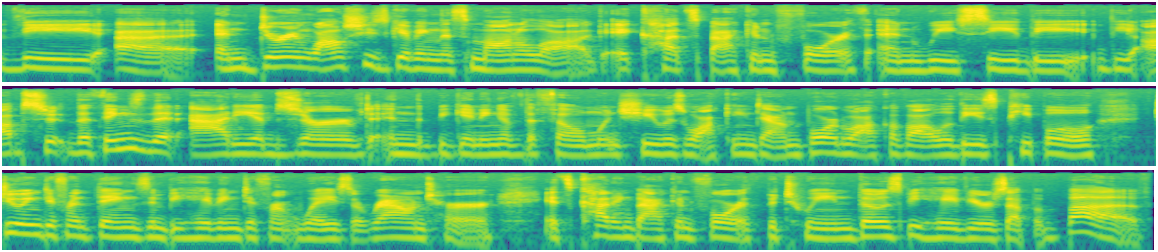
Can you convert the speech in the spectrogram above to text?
the uh and during while she's giving this monologue it cuts back and forth and we see the the obser- the things that Addie observed in the beginning of the film when she was walking down boardwalk of all of these people doing different things and behaving different ways around her. It's cutting back and forth between those behaviors up above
